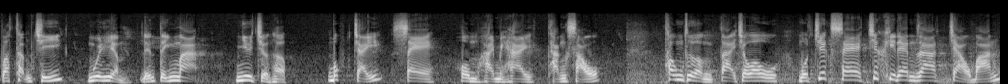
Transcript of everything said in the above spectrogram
và thậm chí nguy hiểm đến tính mạng, như trường hợp bốc cháy xe hôm 22 tháng 6 Thông thường tại châu Âu, một chiếc xe trước khi đem ra chảo bán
